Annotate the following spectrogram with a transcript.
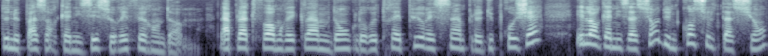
de ne pas organiser ce référendum. La plateforme réclame donc le retrait pur et simple du projet et l'organisation d'une consultation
